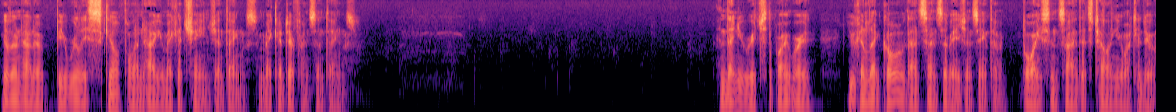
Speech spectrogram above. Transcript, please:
you learn how to be really skillful in how you make a change in things, make a difference in things. And then you reach the point where you can let go of that sense of agency, the voice inside that's telling you what to do.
